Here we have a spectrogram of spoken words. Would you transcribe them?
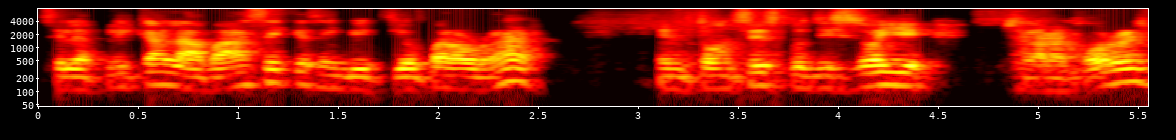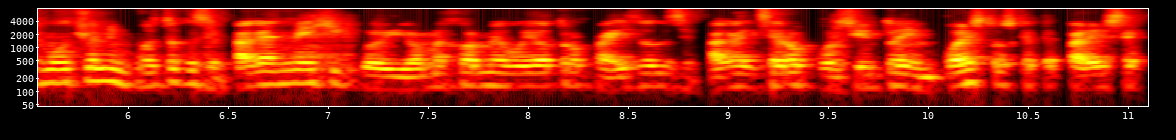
se le aplica la base que se invirtió para ahorrar. Entonces, pues dices, oye, pues a lo mejor es mucho el impuesto que se paga en México y yo mejor me voy a otro país donde se paga el 0% de impuestos, ¿qué te parece?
